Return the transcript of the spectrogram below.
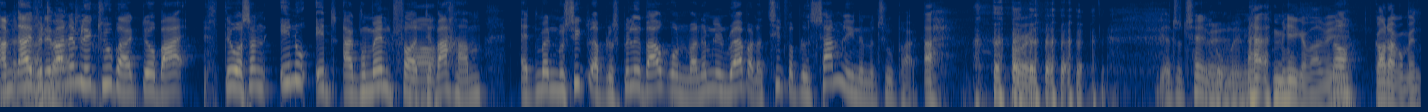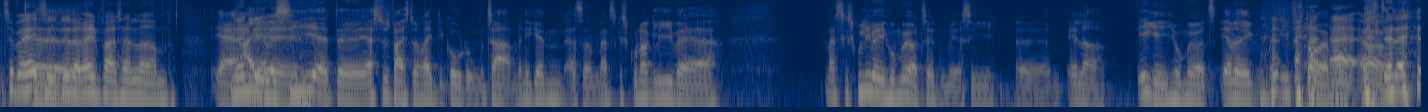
Jamen, nej, for det var nemlig ikke Tupac. Det var bare, det var sådan endnu et argument for, at Åh. det var ham. At den musik, der blev spillet i baggrunden, var nemlig en rapper, der tit var blevet sammenlignet med Tupac. Okay. Er totalt god Øh. mening. Ja, mega meget mening. Nå. Godt argument. Tilbage til Øh. det, der rent faktisk handlede om. Ja, Men ej, jeg vil sige, at øh, jeg synes faktisk, det er en rigtig god dokumentar, men igen, altså, man skal sgu nok lige være... Man skal sgu lige være i humør til den, vil jeg sige. Øh, eller ikke i humør. Jeg ved ikke, I forstår, hvad jeg Ja, mener. ja. Den er,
